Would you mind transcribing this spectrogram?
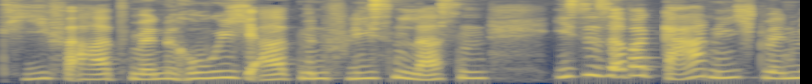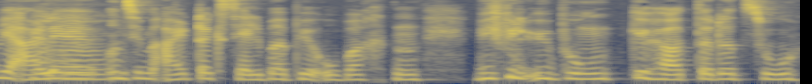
tief atmen, ruhig atmen, fließen lassen, ist es aber gar nicht, wenn wir alle Mhm. uns im Alltag selber beobachten. Wie viel Übung gehört da dazu?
